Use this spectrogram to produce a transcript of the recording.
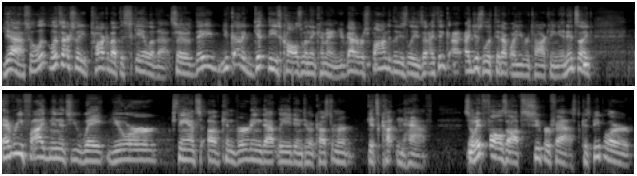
Yeah, so let, us actually talk about the scale of that. So they, you've got to get these calls when they come in. You've got to respond to these leads. And I think I, I just looked it up while you were talking, and it's like every five minutes you wait, your chance of converting that lead into a customer gets cut in half. So it falls off super fast because people are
